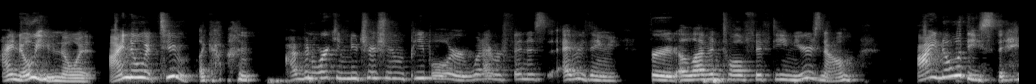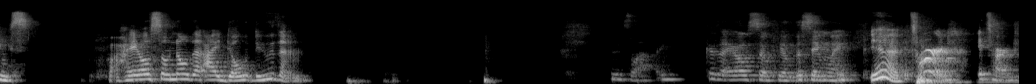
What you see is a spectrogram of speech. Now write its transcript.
I know you know it. I know it too. Like I've been working nutrition with people or whatever, fitness, everything for 11, 12, 15 years now. I know these things. I also know that I don't do them. Who's laughing? Because I also feel the same way. Yeah, It's hard. It's hard.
